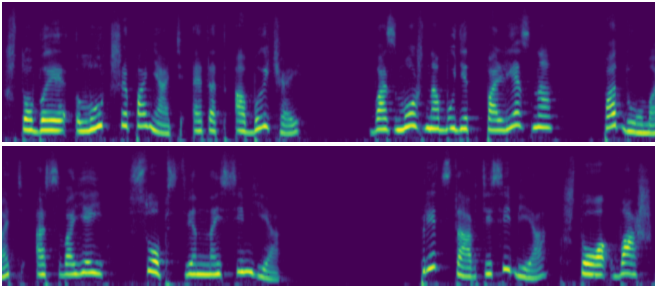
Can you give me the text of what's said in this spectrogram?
Чтобы лучше понять этот обычай, возможно, будет полезно подумать о своей собственной семье. Представьте себе, что ваш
